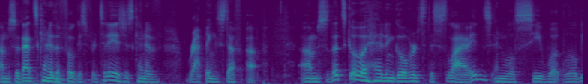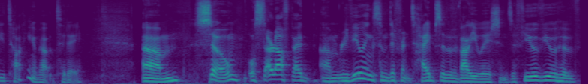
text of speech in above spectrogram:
Um, so that's kind of the focus for today is just kind of wrapping stuff up. Um, so let's go ahead and go over to the slides and we'll see what we'll be talking about today. Um, so we'll start off by um, reviewing some different types of evaluations. A few of you have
